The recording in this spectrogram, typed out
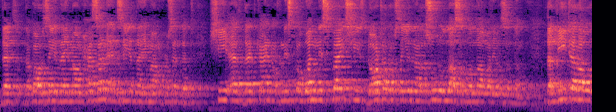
That about Sayyidina Imam Hassan and Sayyidina Imam Hussein, that she has that kind of nisbah, one nisbah, she is daughter of Sayyidina Rasulullah sallallahu alayhi wa sallam, the leader of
